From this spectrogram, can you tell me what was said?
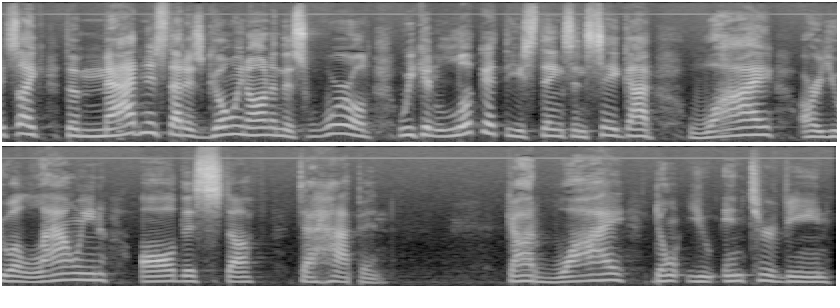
It's like the madness that is going on in this world. We can look at these things and say, God, why are you allowing all this stuff to happen? God, why don't you intervene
